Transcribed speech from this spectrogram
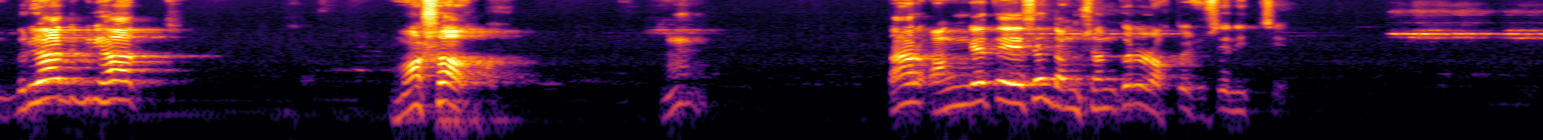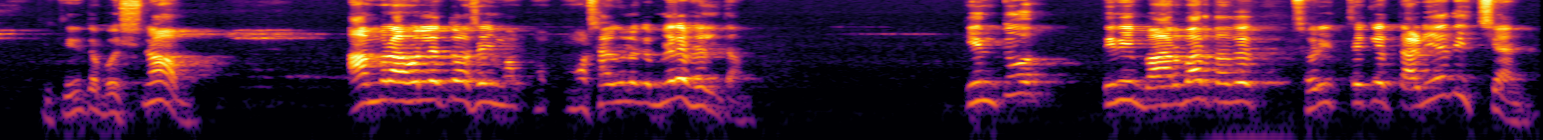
বৃহৎ বৃহৎ মশক তার অঙ্গেতে এসে দংশন করে রক্ত চুষে নিচ্ছে। তিনি তো বৈষ্ণব। আমরা হলে তো সেই মশাগুলোকে মেরে ফেলতাম। কিন্তু তিনি বারবার তাদের শরীর থেকে তাড়িয়ে দিচ্ছেন।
